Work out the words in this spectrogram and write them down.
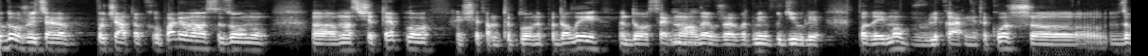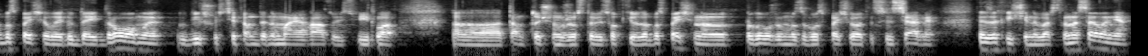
Продовжується початок опалювального сезону. Е, У нас ще тепло, ще там тепло не подали до себе, ну, але вже в адмінбудівлі подаємо в лікарні. Також е, забезпечили людей дровами в більшості, там де немає газу і світла. Е, Там точно вже 100% забезпечено. Продовжуємо забезпечувати соціальні незахищені верстви населення.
